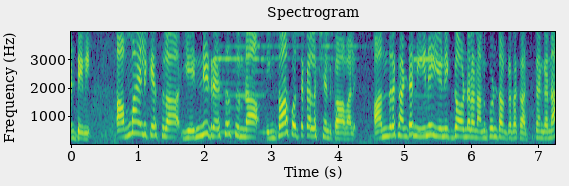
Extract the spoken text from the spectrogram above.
Welcome అమ్మాయిలకి అసలు ఎన్ని డ్రెస్సెస్ ఉన్నా ఇంకా కొత్త కలెక్షన్ కావాలి. అందరికంటే నేనే యూనిక్గా ఉండాలని అనుకుంటాం కదా ఖచ్చితంగా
